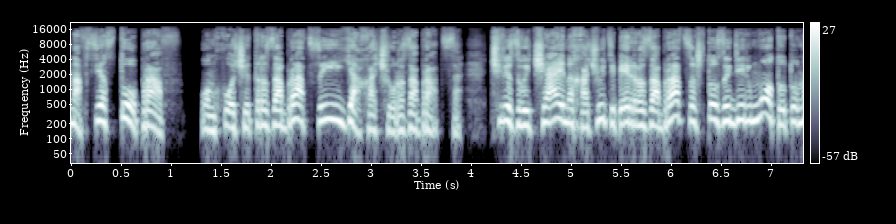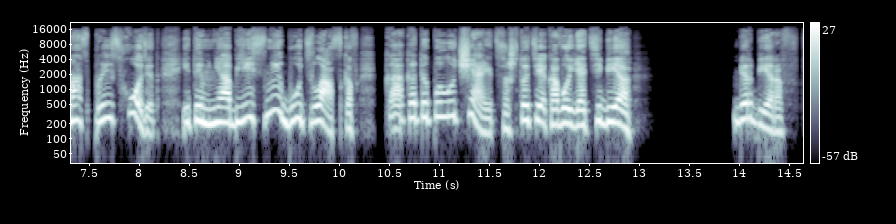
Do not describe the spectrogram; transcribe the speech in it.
на все сто прав. Он хочет разобраться, и я хочу разобраться. Чрезвычайно хочу теперь разобраться, что за дерьмо тут у нас происходит. И ты мне объясни, будь ласков, как это получается, что те, кого я тебе... Берберов.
